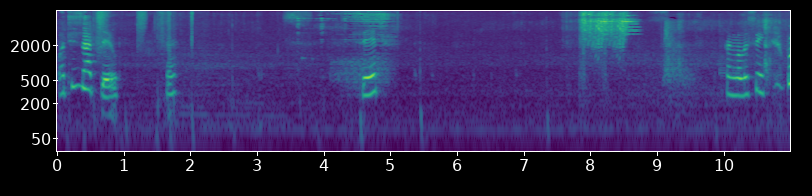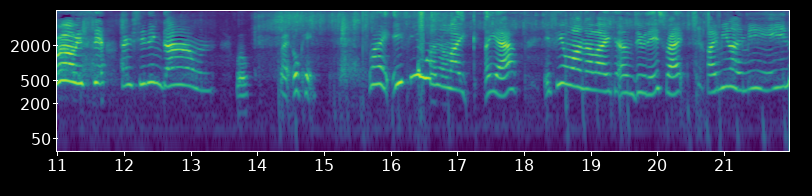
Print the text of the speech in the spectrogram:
what does that do? Huh? Sit. Hang on, let's see. Bro, it's sit I'm sitting down. Well, right, okay. Right, if you wanna like, uh, yeah, if you wanna like um do this, right? I mean, I mean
